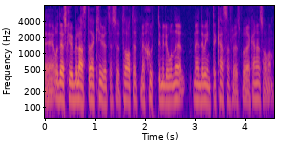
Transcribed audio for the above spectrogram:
Eh, Och det skulle belasta Q1-resultatet med 70 miljoner, men det var inte kassaflödespåverkande, sa man.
